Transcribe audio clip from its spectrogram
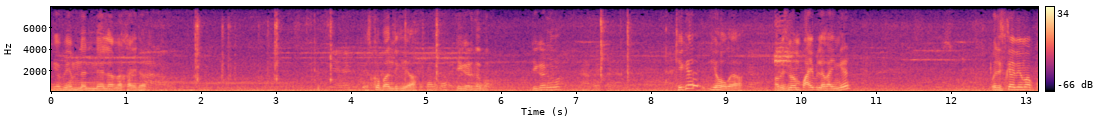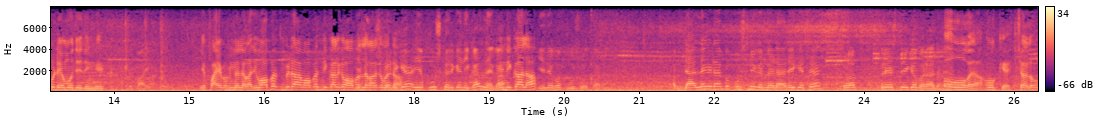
ये भी हमने नेलर रखा इधर। इसको बंद किया। टिगर दबाओ। टिगर दबाओ ठीक है ये हो गया। अब इसमें हम पाइप लगाएँगे। और इसका भी हम आपको डेमो दे देंगे। ये पाइप हमने लगा दी वापस बेटा वापस निकाल के वापस लगा के बेटा ये पुश करके निकालने का ये निकाला ये देखो पुश होता है। अब डालने के टाइम पे पुश नहीं करना डायरेक्ट ऐसे थोड़ा प्रेस दे के भरा देना। हो गया। ओके चलो।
